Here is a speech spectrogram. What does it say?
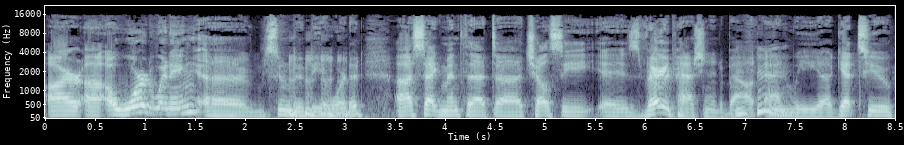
our uh, award-winning, uh, soon to be awarded uh, segment that uh, Chelsea is very passionate about, Mm-hmm. and we uh, get to.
